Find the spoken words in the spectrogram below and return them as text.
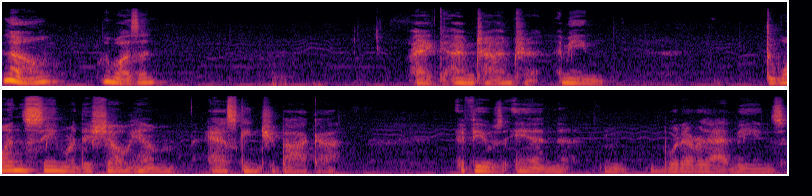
No, he wasn't. I, I'm trying. to. I mean, the one scene where they show him asking Chewbacca if he was in, whatever that means,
